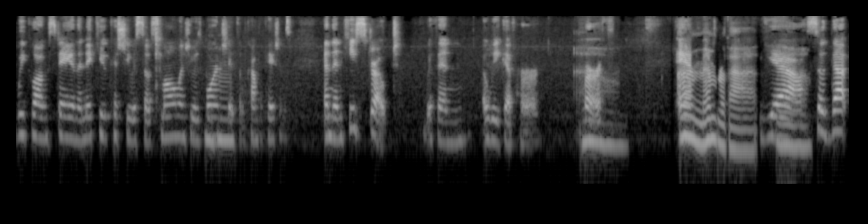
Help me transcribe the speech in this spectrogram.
week long stay in the NICU because she was so small when she was born. Mm-hmm. She had some complications. And then he stroked within a week of her birth. Oh, I remember that. Yeah, yeah, So that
